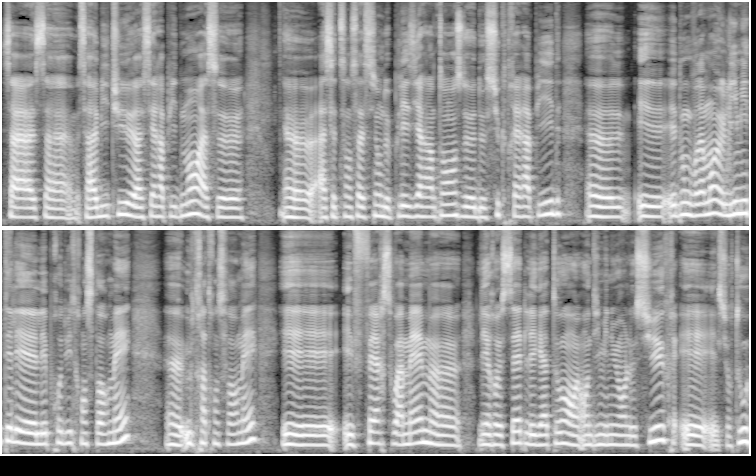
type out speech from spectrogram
ça ça ça habitue assez rapidement à se euh, à cette sensation de plaisir intense, de, de sucre très rapide, euh, et, et, donc vraiment limiter les, les produits transformés, euh, ultra transformés, et, et faire soi-même euh, les recettes, les gâteaux en, en, diminuant le sucre, et, et surtout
